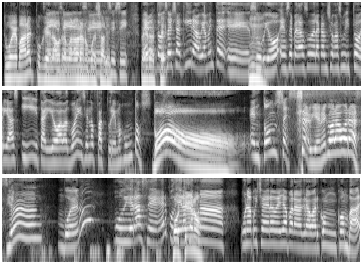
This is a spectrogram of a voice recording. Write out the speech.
Tuve que parar porque Sí, la otra sí, palabra no sí, puede salir. Sí, sí. Pero Pero, este- Mm. entonces Shakira, obviamente, eh, subió ese pedazo de la canción a sus historias y taguió a Bad Bunny diciendo facturemos juntos. ¡Oh! Entonces, Se viene colaboración. bueno, pudiera ser, ¿Por pudiera qué ser no? una, una pichadera de ella para grabar con, con Bad.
